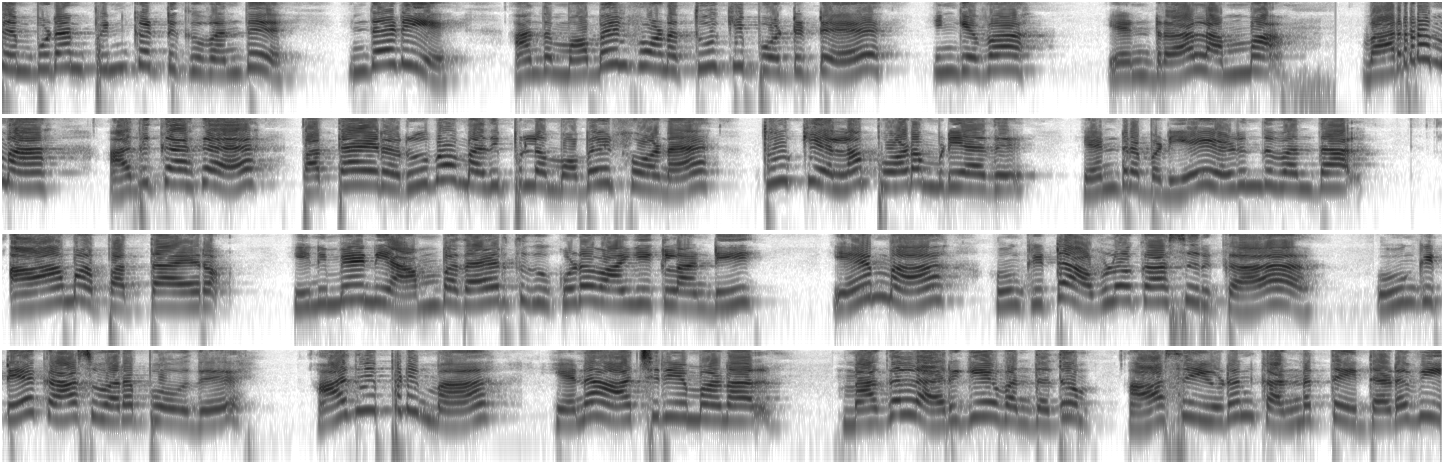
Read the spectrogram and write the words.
தெம்புடன் பின்கட்டுக்கு வந்து இந்தாடி அந்த மொபைல் போனை தூக்கி போட்டுட்டு இங்கே வா என்றாள் அம்மா. வர்றம்மா அதுக்காக பத்தாயிரம் ரூபாய் மதிப்புள்ள மொபைல் போனை தூக்கியெல்லாம் போட முடியாது என்றபடியே எழுந்து வந்தாள். ஆமாம் பத்தாயிரம். இனிமே நீ ஐம்பதாயிரத்துக்கு கூட வாங்கிக்கலாண்டி ஏம்மா உன்கிட்ட அவ்வளோ காசு இருக்கா? உன்கிட்டே காசு வரப்போகுது. அது எப்படிம்மா? என ஆச்சரியமானாள். மகள் அருகே வந்ததும் ஆசையுடன் கன்னத்தை தடவி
